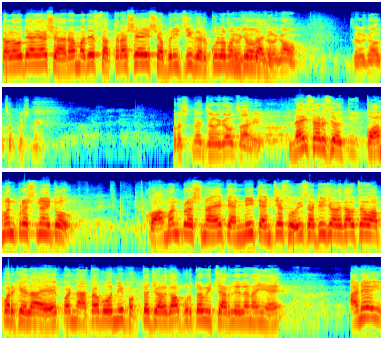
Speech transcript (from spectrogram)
तळोद्या या शहरामध्ये सतराशे शबरीची घरकुलं मंजूर झाली. जळगाव. जळगावचा प्रश्न आहे. प्रश्न जळगावचा आहे. नाही सर कॉमन प्रश्न आहे तो. कॉमन प्रश्न आहे त्यांनी त्यांच्या सोयीसाठी जळगावचा वापर केला आहे पण नाताबोंनी फक्त जळगाव पुरतं विचारलेलं नाही आहे आणि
